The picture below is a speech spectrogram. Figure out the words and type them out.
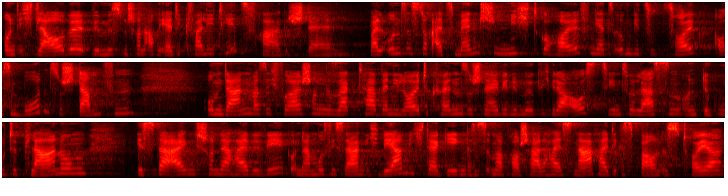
Und ich glaube, wir müssen schon auch eher die Qualitätsfrage stellen, weil uns ist doch als Menschen nicht geholfen, jetzt irgendwie zu Zeug aus dem Boden zu stampfen, um dann, was ich vorher schon gesagt habe, wenn die Leute können, so schnell wie möglich wieder ausziehen zu lassen und eine gute Planung ist da eigentlich schon der halbe Weg. Und da muss ich sagen, ich wehre mich dagegen, dass es immer pauschal heißt, nachhaltiges Bauen ist teuer.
